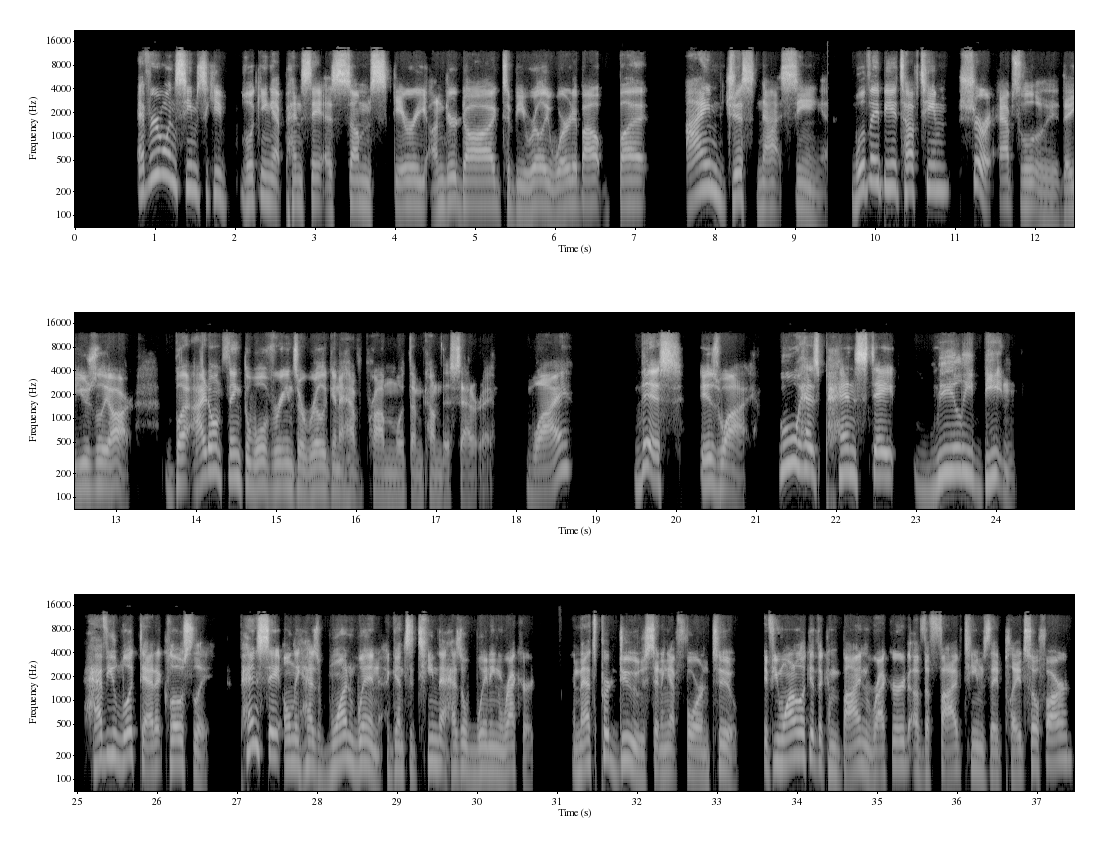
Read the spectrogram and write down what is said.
Everyone seems to keep looking at Penn State as some scary underdog to be really worried about, but I'm just not seeing it. Will they be a tough team? Sure, absolutely. They usually are but I don't think the Wolverines are really going to have a problem with them come this Saturday. Why? This is why. Who has Penn State really beaten? Have you looked at it closely? Penn State only has one win against a team that has a winning record, and that's Purdue sitting at four and two. If you want to look at the combined record of the five teams they played so far,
